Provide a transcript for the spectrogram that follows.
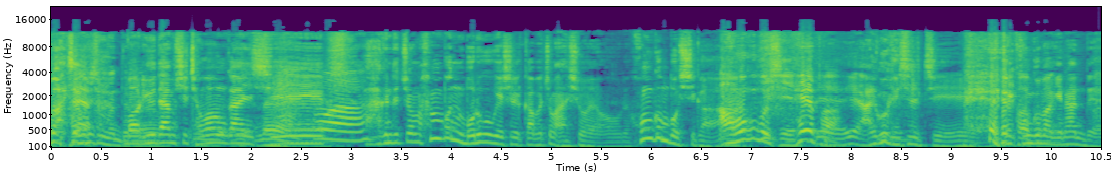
맞아요. 닮으신 분들. 뭐 류담 씨, 정원관 씨. 네. 우와. 아 근데 좀 한 분 모르고 계실까봐 좀 아쉬워요. 우리 홍금보 씨가. 아 홍구보 씨 해외파. 예, 예, 알고 계실지 되게 궁금하긴 한데.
